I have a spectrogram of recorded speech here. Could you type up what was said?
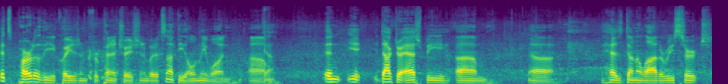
It's part of the equation for penetration, but it's not the only one. Um, Yeah. And y- Dr. Ashby um, uh, has done a lot of research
